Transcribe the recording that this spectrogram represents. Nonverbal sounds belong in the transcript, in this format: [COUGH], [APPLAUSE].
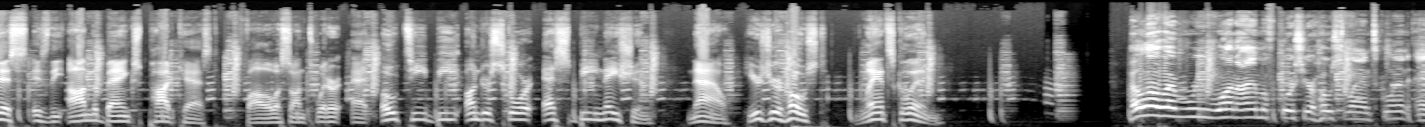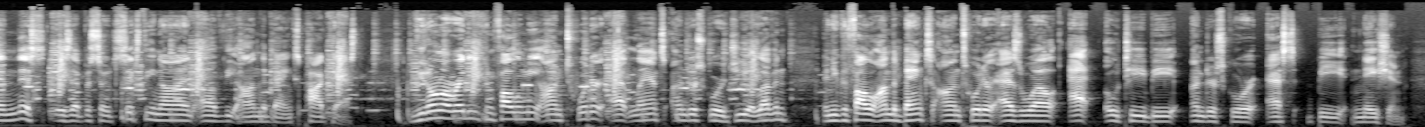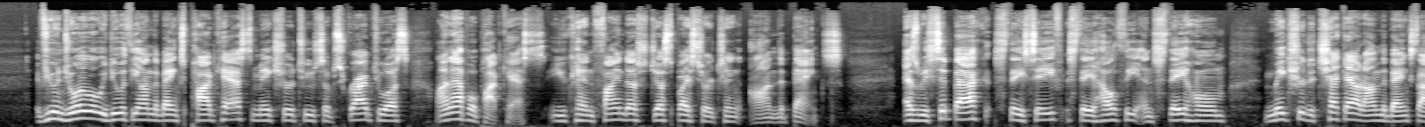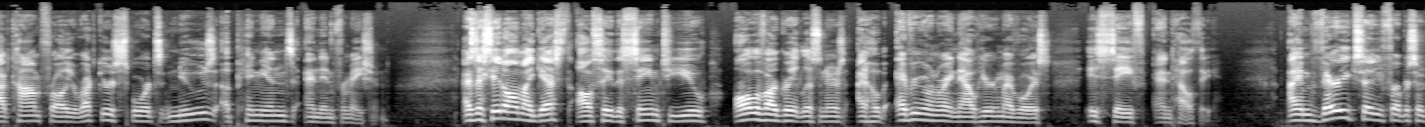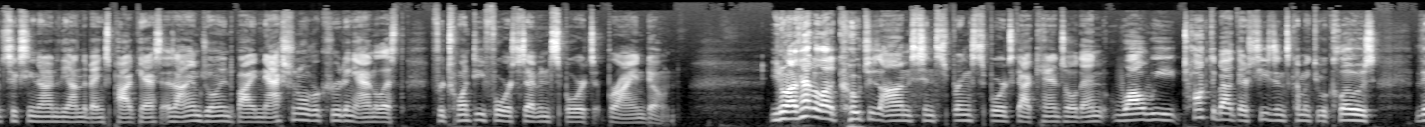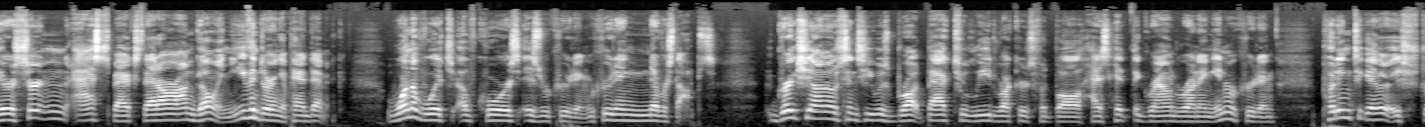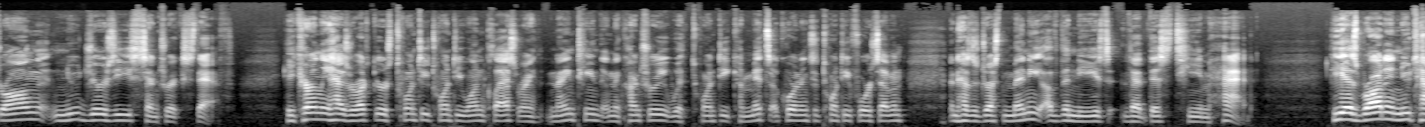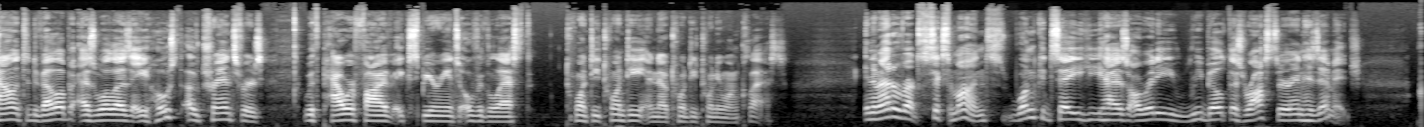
This is the On the Banks podcast. Follow us on Twitter at OTB underscore SB Nation. Now, here's your host, Lance Glynn. Hello, everyone. I am, of course, your host, Lance Glynn, and this is episode 69 of the On the Banks podcast. If you don't already, you can follow me on Twitter at Lance underscore G11, and you can follow On the Banks on Twitter as well at OTB underscore SB Nation. If you enjoy what we do with the On the Banks podcast, make sure to subscribe to us on Apple Podcasts. You can find us just by searching On the Banks. As we sit back, stay safe, stay healthy, and stay home, make sure to check out onthebanks.com for all your Rutgers sports news, opinions, and information. As I say to all my guests, I'll say the same to you, all of our great listeners. I hope everyone right now hearing my voice is safe and healthy. I am very excited for episode 69 of the On the Banks podcast as I am joined by national recruiting analyst for 24 7 Sports, Brian Dohn. You know, I've had a lot of coaches on since spring sports got canceled, and while we talked about their seasons coming to a close, there are certain aspects that are ongoing, even during a pandemic. One of which, of course, is recruiting. Recruiting never stops. Greg Schiano, since he was brought back to lead Rutgers football, has hit the ground running in recruiting, putting together a strong New Jersey centric staff. He currently has Rutgers 2021 class ranked 19th in the country with 20 commits, according to 24 7, and has addressed many of the needs that this team had. He has brought in new talent to develop, as well as a host of transfers with Power 5 experience over the last 2020 and now 2021 class. In a matter of about six months, one could say he has already rebuilt this roster in his image.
